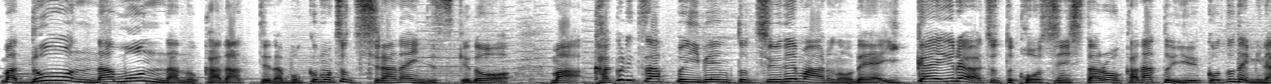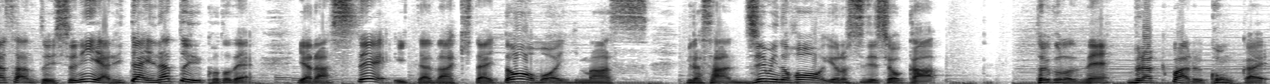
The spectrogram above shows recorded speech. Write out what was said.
まあ、どんなもんなのかなっていうのは僕もちょっと知らないんですけど、まあ、確率アップイベント中でもあるので、1回ぐらいはちょっと更新したろうかなということで、皆さんと一緒にやりたいなということで、やらせていただきたいと思います。皆さん、準備の方よろしいでしょうか？ということでね、ブラックパール今回、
